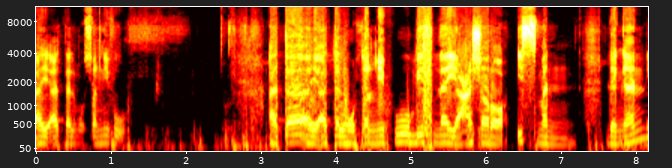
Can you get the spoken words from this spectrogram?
ay atal musannifu. Ata ay atal musannifu bithnai asyara isman dengan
